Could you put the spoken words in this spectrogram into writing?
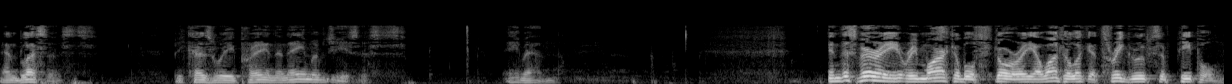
And bless us because we pray in the name of Jesus. Amen. In this very remarkable story, I want to look at three groups of people.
